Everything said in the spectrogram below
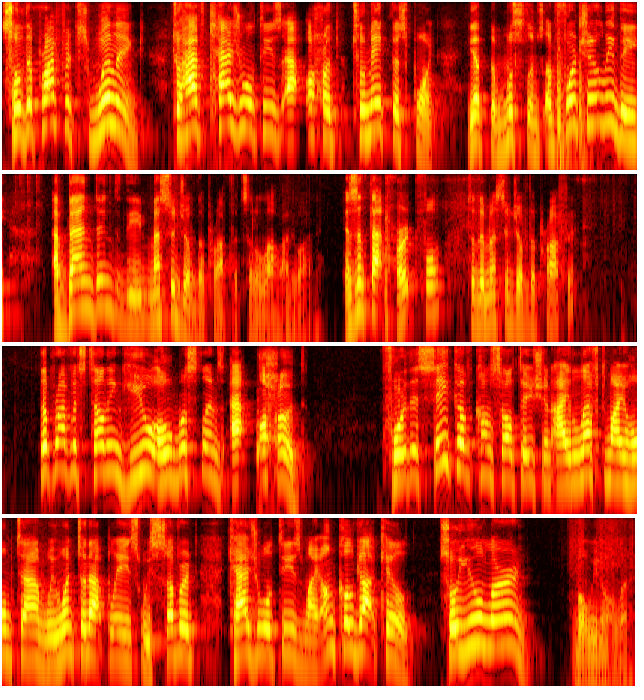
So the Prophet's willing to have casualties at Uhud to make this point. Yet the Muslims, unfortunately, they abandoned the message of the Prophet. Isn't that hurtful to the message of the Prophet? The Prophet's telling you, O Muslims, at Uhud, for the sake of consultation, I left my hometown. We went to that place, we suffered casualties, my uncle got killed. So you learn, but we don't learn.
